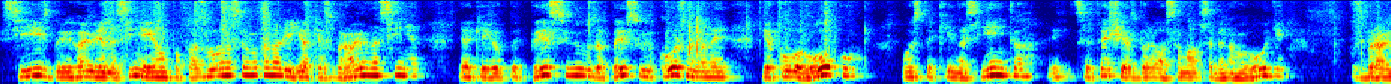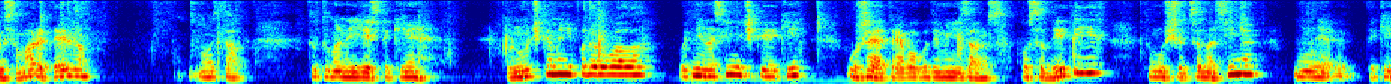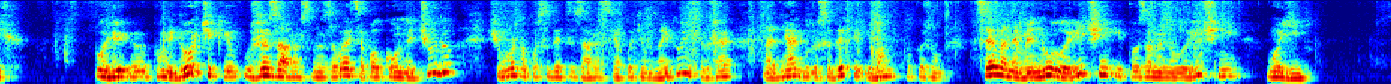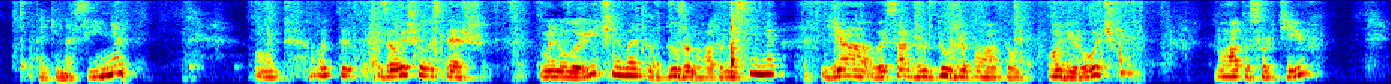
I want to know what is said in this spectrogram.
Всі зберігаю я насіння, я вам показувала на своєму каналі, як я збираю насіння, як я його підписую, записую, кожне мене якого року. Ось такі насіння. І Це те, що я збирала сама в себе на городі. Збираю сама ретельно. Ось так. Тут у мене є такі внучки мені подарувала. Одні насіннячки, які вже треба буде мені зараз посадити їх, тому що це насіння таких помідорчиків вже зараз називається балконне чудо, що можна посадити зараз. Я потім знайду їх і вже на днях буду садити і вам покажу. Це в мене минулорічні і позаминулорічні мої такі насіння. От, от залишилось теж минулорічними. Тут дуже багато насіння. Я висаджую дуже багато огірочків, багато сортів.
